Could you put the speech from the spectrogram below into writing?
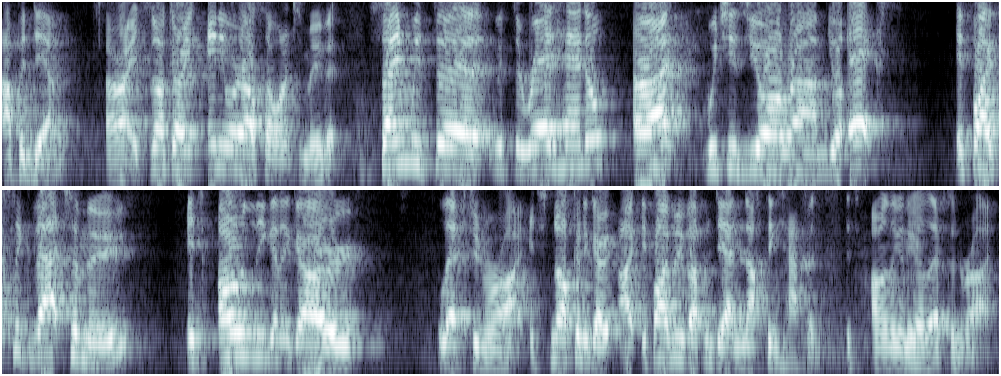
up and down. All right, it's not going anywhere else I want it to move it. Same with the with the red handle, all right, which is your um, your X. If I click that to move, it's only going to go left and right. It's not going to go, if I move up and down, nothing happens. It's only going to go left and right.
